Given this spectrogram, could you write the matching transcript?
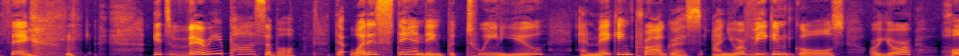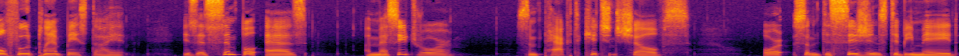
thing. it's very possible that what is standing between you and making progress on your vegan goals or your whole food plant based diet is as simple as a messy drawer, some packed kitchen shelves, or some decisions to be made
